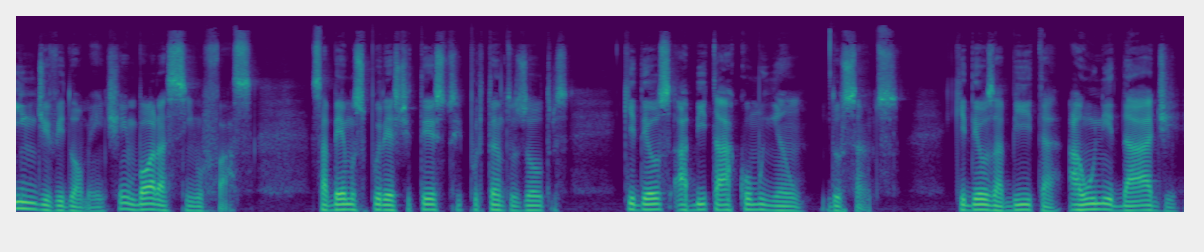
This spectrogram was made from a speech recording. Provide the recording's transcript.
individualmente, embora assim o faça. Sabemos por este texto e por tantos outros que Deus habita a comunhão dos santos, que Deus habita a unidade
